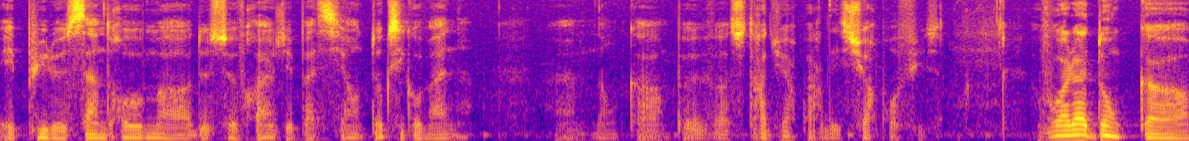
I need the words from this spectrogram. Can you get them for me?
Et puis le syndrome de sevrage des patients toxicomanes, donc euh, peuvent se traduire par des surprofuses. Voilà donc euh,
